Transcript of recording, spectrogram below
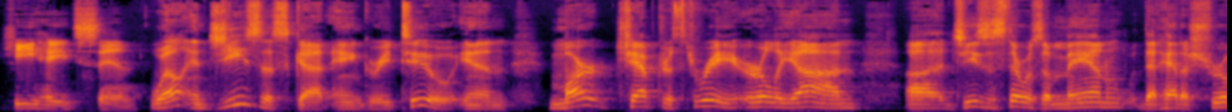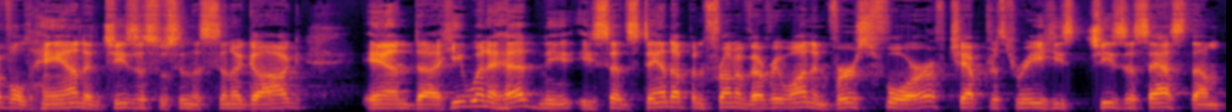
He hates sin. Well, and Jesus got angry too. In Mark chapter 3, early on, uh, Jesus, there was a man that had a shriveled hand, and Jesus was in the synagogue, and uh, he went ahead and he, he said, Stand up in front of everyone. In verse 4 of chapter 3, he's, Jesus asked them,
